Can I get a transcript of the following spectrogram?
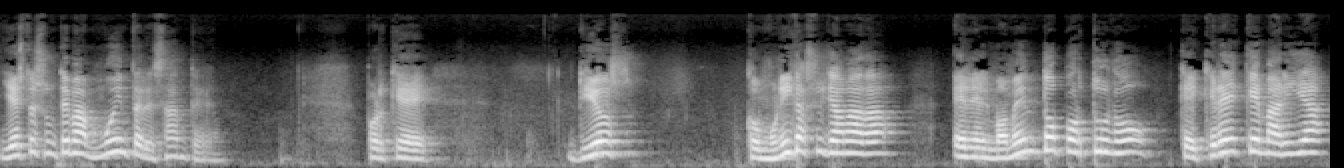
Y esto es un tema muy interesante, porque Dios comunica su llamada en el momento oportuno que cree que María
